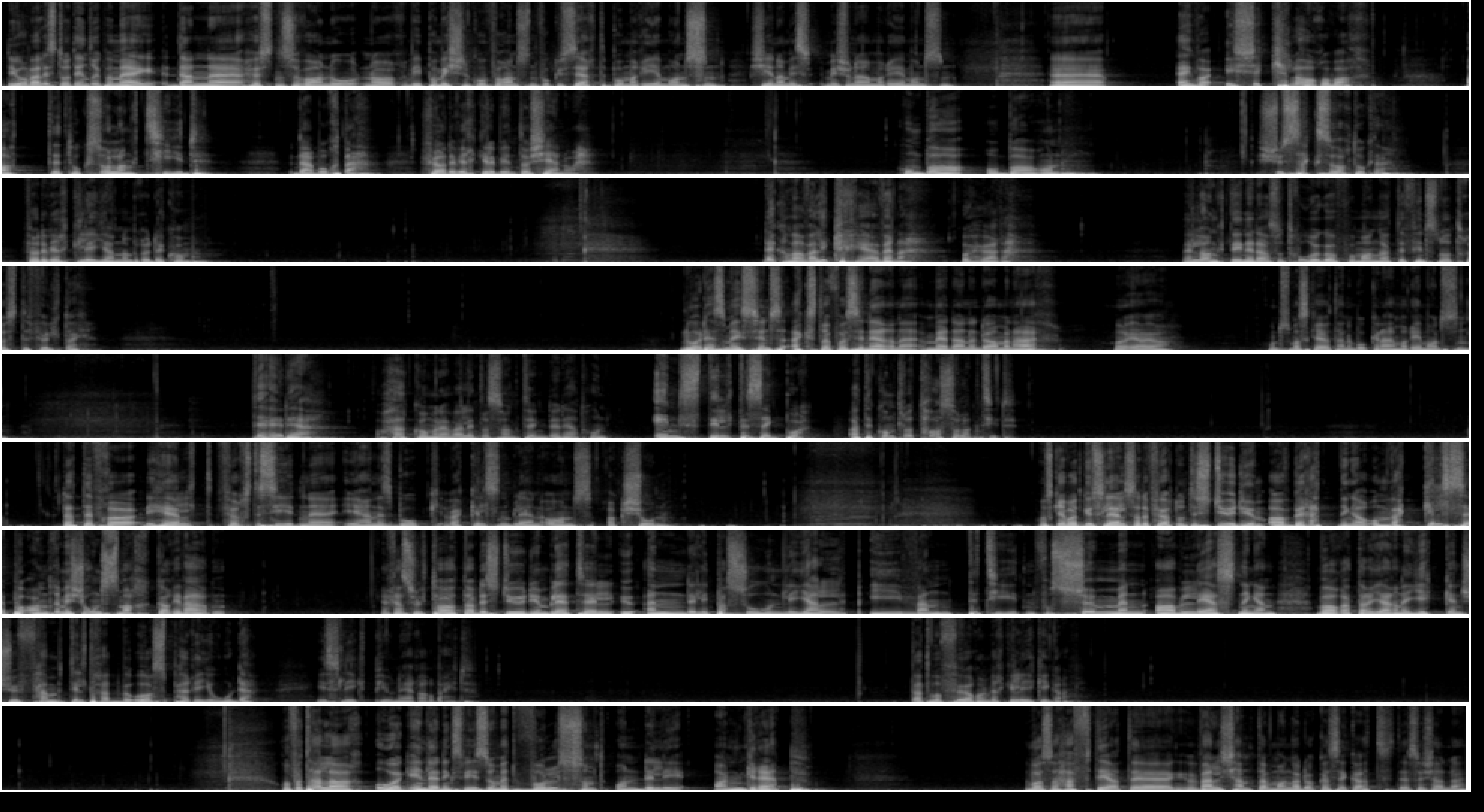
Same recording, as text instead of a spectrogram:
Det gjorde veldig stort inntrykk på meg denne høsten som var nå, når vi på Mission-konferansen fokuserte på Marie Monsen, Kina-misjonær Marie Monsen. Eh, jeg var ikke klar over at det tok så lang tid der borte før det virkelig begynte å skje noe. Hun ba og ba, hun. 26 år tok det før det virkelige gjennombruddet kom. Det kan være veldig krevende å høre. Men langt inni der så tror jeg òg for mange at det fins noe trøstefullt òg. Noe av det som jeg syns er ekstra fascinerende med denne damen her, Maria, ja, hun som har skrevet denne boken, her, Marie Monsen, det er det Og her kommer det en veldig interessant ting. Det er det at hun innstilte seg på at det kom til å ta så lang tid. Dette er fra de helt første sidene i hennes bok 'Vekkelsen ble en ånds aksjon'. Hun skriver at Guds ledelse hadde ført henne til studium av beretninger om vekkelse på andre misjonsmarker i verden. Resultatet av det studium ble til uendelig personlig hjelp i ventetiden. For summen av lesningen var at det gjerne gikk en 25-30 års periode i slikt pionerarbeid. Dette var før hun virkelig gikk i gang. Hun forteller òg innledningsvis om et voldsomt åndelig angrep. Det var så heftig at det er velkjent av mange av dere sikkert, det som skjedde.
